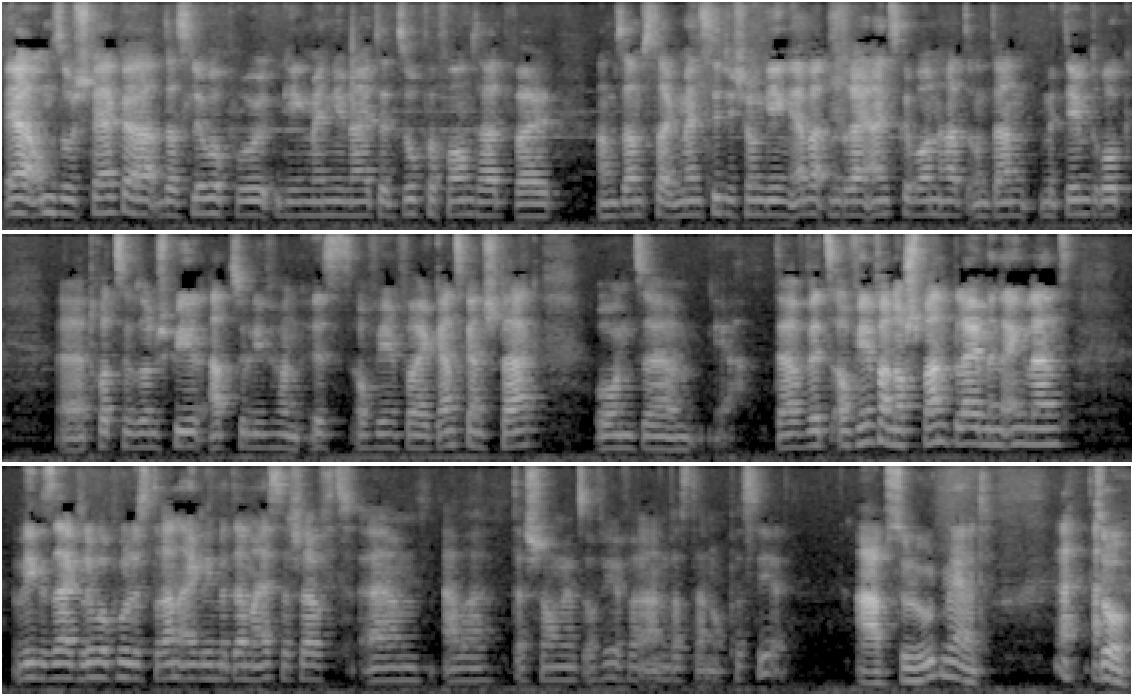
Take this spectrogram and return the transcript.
Ja, umso stärker, dass Liverpool gegen Man United so performt hat, weil am Samstag Man City schon gegen Everton 3-1 gewonnen hat und dann mit dem Druck äh, trotzdem so ein Spiel abzuliefern, ist auf jeden Fall ganz, ganz stark. Und ähm, ja, da wird es auf jeden Fall noch spannend bleiben in England. Wie gesagt, Liverpool ist dran eigentlich mit der Meisterschaft, ähm, aber das schauen wir uns auf jeden Fall an, was da noch passiert. Absolut, Mert. So,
